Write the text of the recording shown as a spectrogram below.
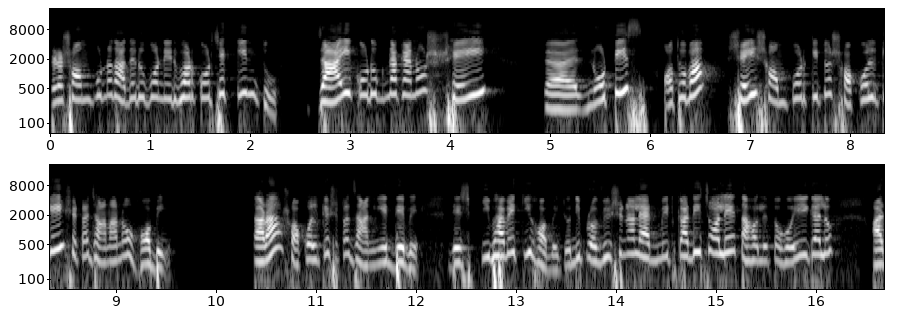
সেটা সম্পূর্ণ তাদের উপর নির্ভর করছে। কিন্তু যাই করুক না কেন, সেই নোটিশ অথবা সেই সম্পর্কিত সকলকেই সেটা জানানো হবে। তারা সকলকে সেটা জানিয়ে দেবে যে কীভাবে কি হবে। যদি প্রভিশনাল অ্যাডমিট কার্ডই চলে, তাহলে তো হয়েই গেল। আর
